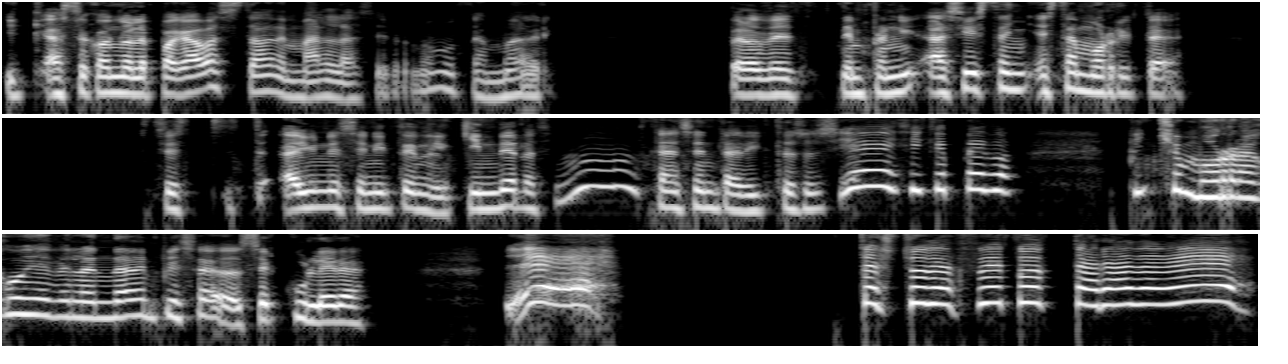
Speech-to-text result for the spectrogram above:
Y hasta cuando le pagabas estaba de malas, era, no, puta madre. Pero de tempranito, así esta, esta morrita. Este- este- hay una escenita en el kinder, así, mm, están sentaditos, así, ¡eh, sí, qué pedo! Pinche morra, güey, de la nada empieza a ser culera. ¡Eh! Testo de feto, tarada, ¡eh!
